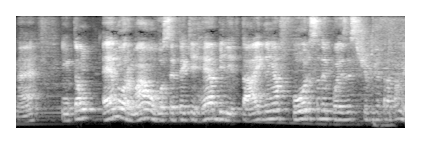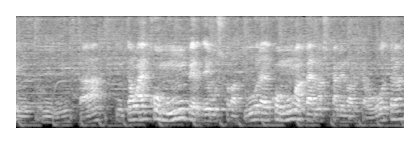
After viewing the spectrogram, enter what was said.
né? Então é normal você ter que reabilitar e ganhar força depois desse tipo de tratamento, uhum. tá? Então é comum perder musculatura, é comum a perna ficar menor que a outra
